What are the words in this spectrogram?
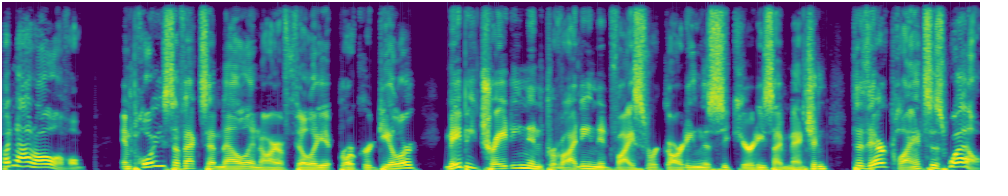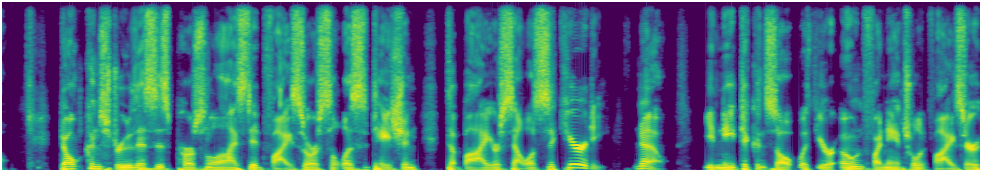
but not all of them. Employees of XML and our affiliate broker dealer may be trading and providing advice regarding the securities I mentioned to their clients as well. Don't construe this as personalized advice or solicitation to buy or sell a security. No, you need to consult with your own financial advisor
